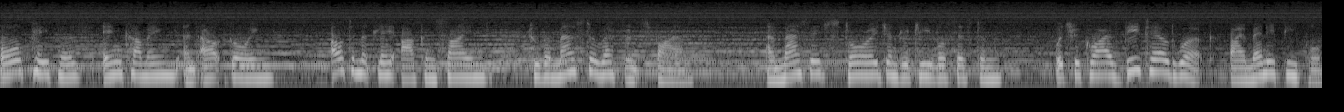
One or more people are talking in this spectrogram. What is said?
All papers, incoming and outgoing, ultimately are consigned to the master reference file, a massive storage and retrieval system which requires detailed work by many people.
